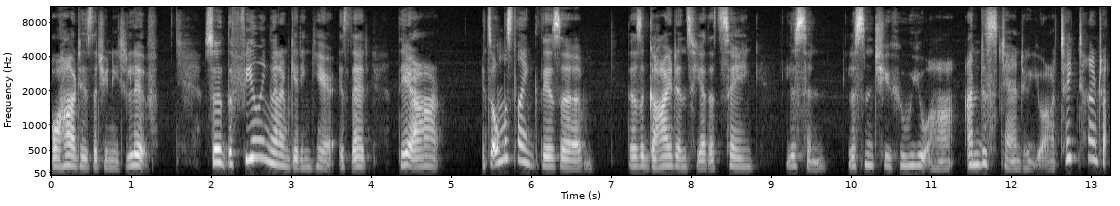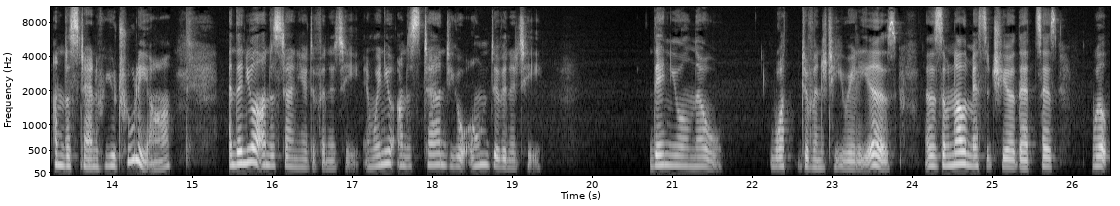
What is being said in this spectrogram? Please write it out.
or how it is that you need to live. So the feeling that I'm getting here is that there are it's almost like there's a there's a guidance here that's saying, listen, listen to who you are, understand who you are. Take time to understand who you truly are, and then you'll understand your divinity. And when you understand your own divinity, then you'll know what divinity really is. And there's another message here that says, well,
